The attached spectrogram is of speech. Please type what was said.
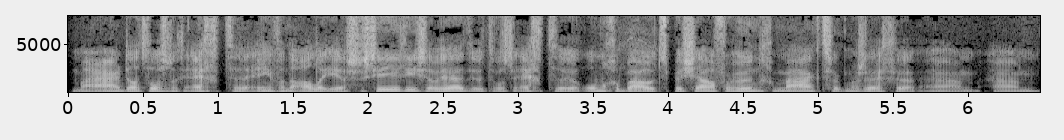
Maar dat was nog echt uh, een van de allereerste series. Oh, het was echt uh, omgebouwd, speciaal voor hun gemaakt, zou ik maar zeggen. Um,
